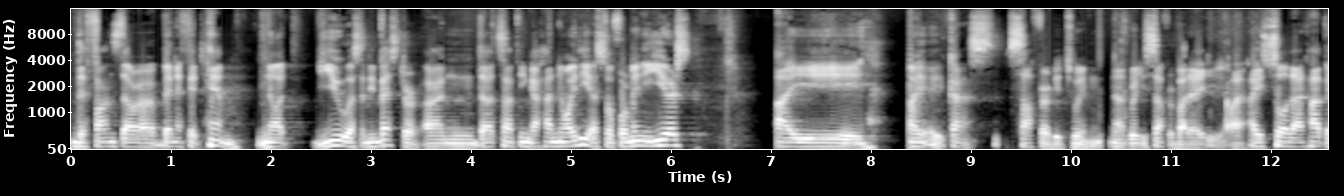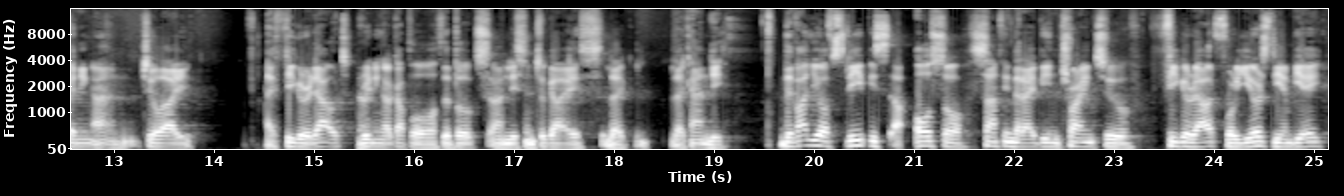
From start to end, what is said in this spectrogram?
the funds that are benefit him, not you as an investor. And that's something I had no idea. So for many years, I, I kind of suffer between, not really suffer, but I, I, saw that happening until I, I figured it out reading a couple of the books and listening to guys like, like Andy. The value of sleep is also something that I've been trying to figure out for years. The NBA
